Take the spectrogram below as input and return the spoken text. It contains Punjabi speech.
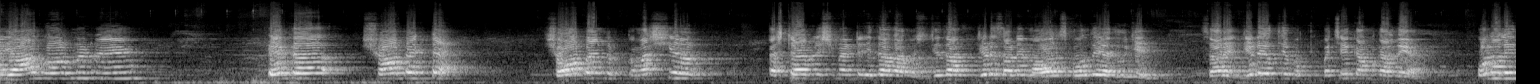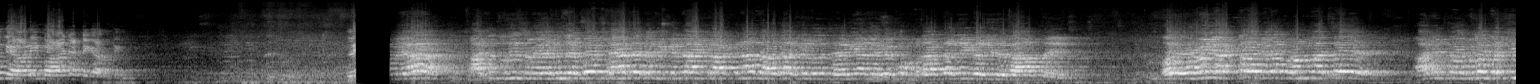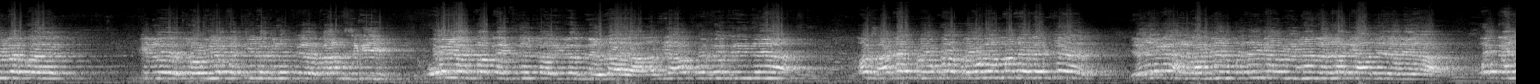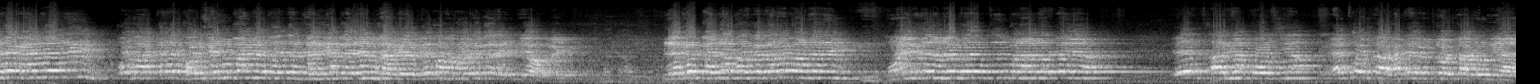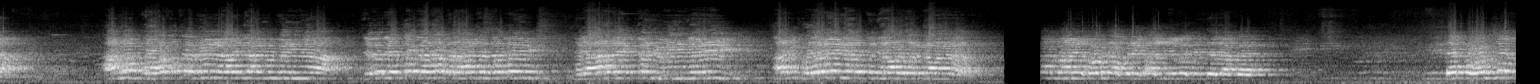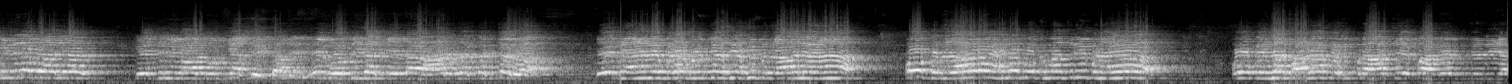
ਪੰਜਾਬ ਗਵਰਨਮੈਂਟ ਨੇ ਇੱਕ ਸ਼ਾਪ ਐਕਟ ਹੈ। ਸ਼ਾਪ ਐਂਡ ਕਮਰਸ਼ੀਅਲ ਐਸਟੈਬਲਿਸ਼ਮੈਂਟ ਇਦਾਂ ਦਾ ਕੁਝ ਜਿਹਦਾ ਜਿਹੜੇ ਸਾਡੇ ਮਾਲਸ ਖੋਲਦੇ ਆ ਦੂਜੇ, ਸਾਰੇ, ਜਿਹੜੇ ਉੱਥੇ ਬੱਚੇ ਕੰਮ ਕਰਦੇ ਆ, ਉਹਨਾਂ ਲਈ ਦਿਹਾੜੀ 12 ਘੰਟੇ ਕਰਦੀ ਅੱਜ ਤੁਸੀਂ ਸਵੇਰ ਨੂੰ ਦੇਖੋ, ਸ਼ਹਿਰ ਦੇ ਵਿੱਚ ਕਿੰਨਾ ਟਰੱਕ ਨਾਲ 10-10 ਕਿਲੋ ਥੈਲੀਆਂ ਲੈ ਕੇ ਘੁੰਮਦਾ ਕੱਲੀ ਕੱਲੀ ਦੁਕਾਨ 知道呀。ਚੇਤਾ ਦੇ ਇਹ ਮੋਦੀ ਦਾ ਚੇਤਾ, ਹਾਰ ਦਾ ਕੱਟਰ ਵਾ ਇਹ ਨਿਆਣੇ ਨੇ ਬੜਾ ਸੋਚਿਆ ਸੀ, ਅਸੀਂ ਬਦਲਾ ਲਿਆਣਾ ਉਹ ਬਦਲਾ ਇਹਨੇ ਮੁੱਖ ਮੰਤਰੀ ਬਣਾਇਆ। ਉਹ ਕਹਿੰਦਾ ਸਾਰਾ ਕੁਝ ਪ੍ਰਾਜ ਚ ਪਾ ਕੇ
